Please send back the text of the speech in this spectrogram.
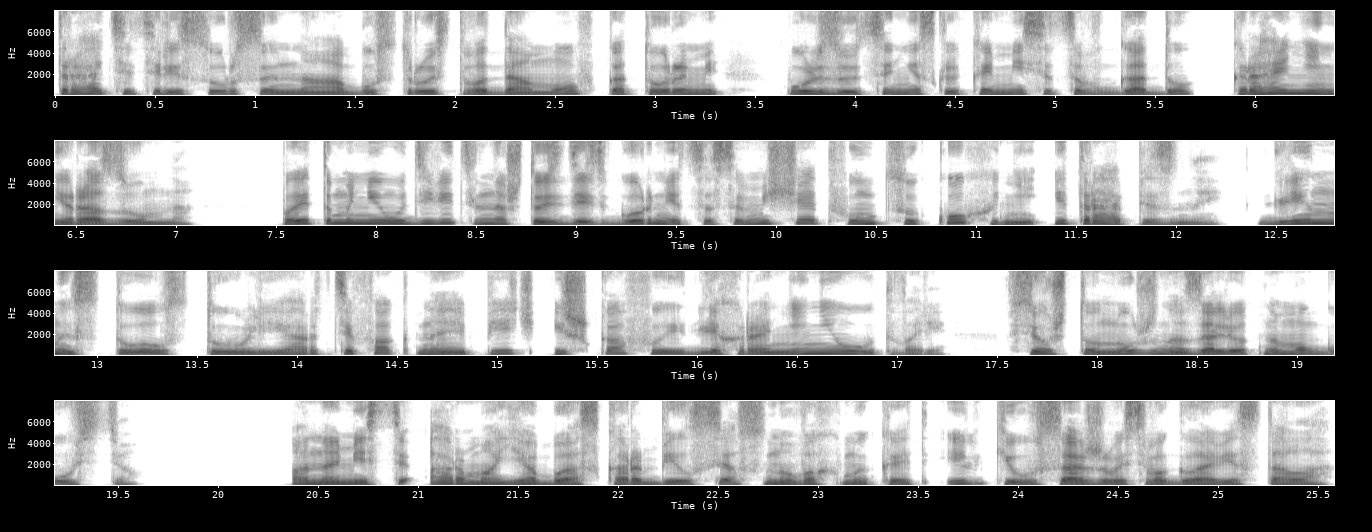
Тратить ресурсы на обустройство домов, которыми пользуются несколько месяцев в году, крайне неразумно. Поэтому неудивительно, что здесь горница совмещает функцию кухни и трапезной. Длинный стол, стулья, артефактная печь и шкафы для хранения утвари. Все, что нужно залетному гостю. А на месте Арма я бы оскорбился, снова хмыкает Ильки, усаживаясь во главе стола.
